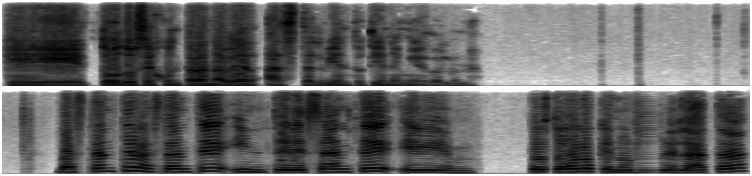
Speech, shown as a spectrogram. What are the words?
que todos se juntaran a ver hasta el viento tiene miedo, Luna bastante, bastante interesante eh, pues todo lo que nos relata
